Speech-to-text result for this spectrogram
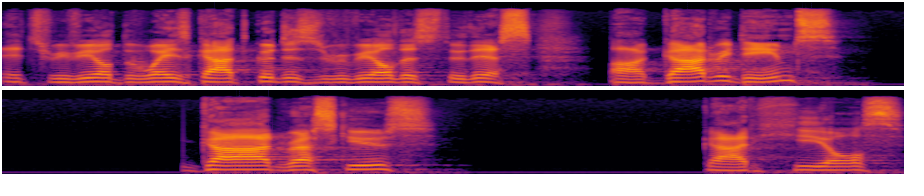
it's revealed, the ways God's goodness is revealed is through this uh, God redeems, God rescues, God heals,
